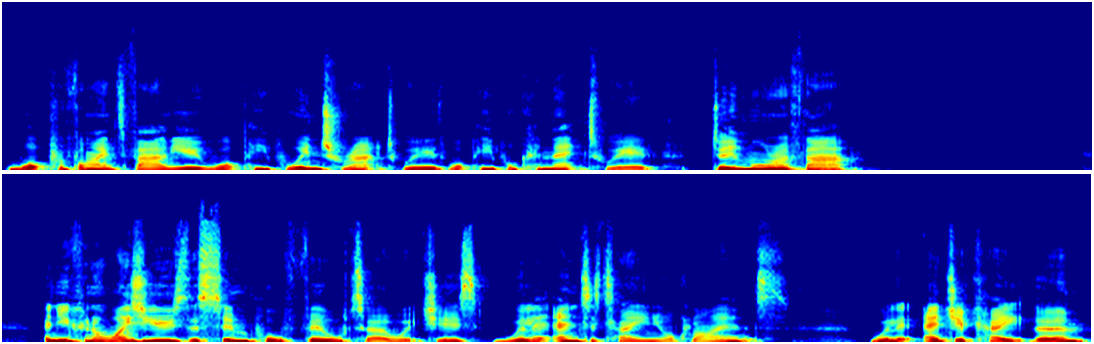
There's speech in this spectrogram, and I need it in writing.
what provides value, what people interact with, what people connect with, do more of that. And you can always use the simple filter, which is will it entertain your clients? Will it educate them?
